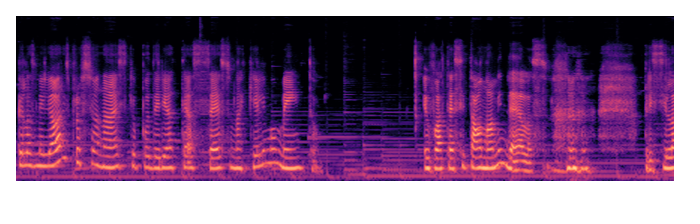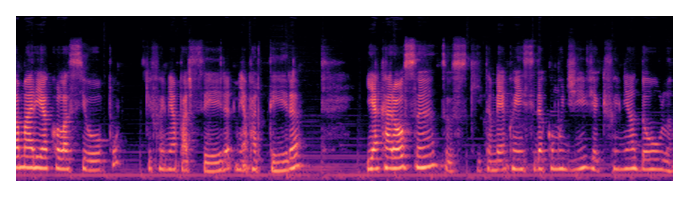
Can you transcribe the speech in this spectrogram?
pelas melhores profissionais que eu poderia ter acesso naquele momento. Eu vou até citar o nome delas. Priscila Maria Colaciopo, que foi minha parceira, minha parteira, e a Carol Santos, que também é conhecida como Dívia, que foi minha doula.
